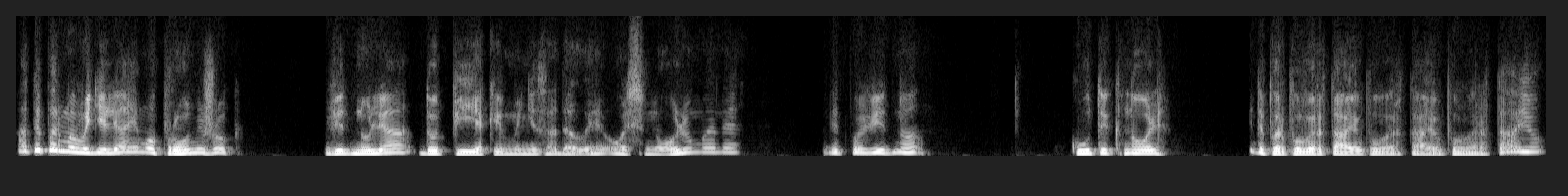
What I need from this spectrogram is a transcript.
А тепер ми виділяємо проміжок від нуля до пі, який мені задали. Ось 0 у мене, відповідно, кутик 0. І тепер повертаю, повертаю, повертаю.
